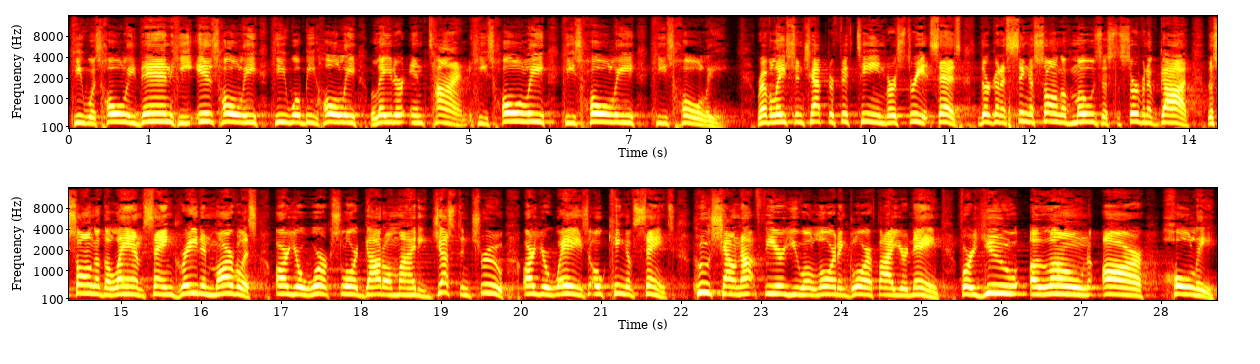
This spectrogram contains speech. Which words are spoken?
He was holy then. He is holy. He will be holy later in time. He's holy. He's holy. He's holy. Revelation chapter 15 verse 3, it says, they're going to sing a song of Moses, the servant of God, the song of the Lamb, saying, great and marvelous are your works, Lord God Almighty. Just and true are your ways, O King of saints. Who shall not fear you, O Lord, and glorify your name? For you alone are holy.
